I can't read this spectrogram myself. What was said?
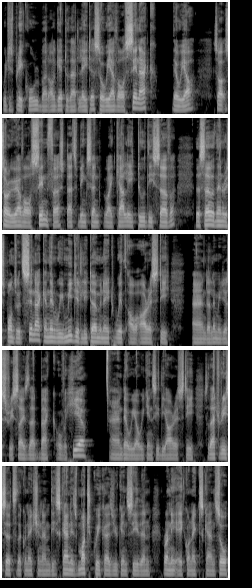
which is pretty cool, but I'll get to that later. So we have our SYN-ACK There we are. So sorry, we have our SYN first. That's being sent by Kali to the server. The server then responds with SYN-ACK and then we immediately terminate with our RST. And uh, let me just resize that back over here. And there we are, we can see the RST. So that resets the connection and the scan is much quicker as you can see than running a connect scan. So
